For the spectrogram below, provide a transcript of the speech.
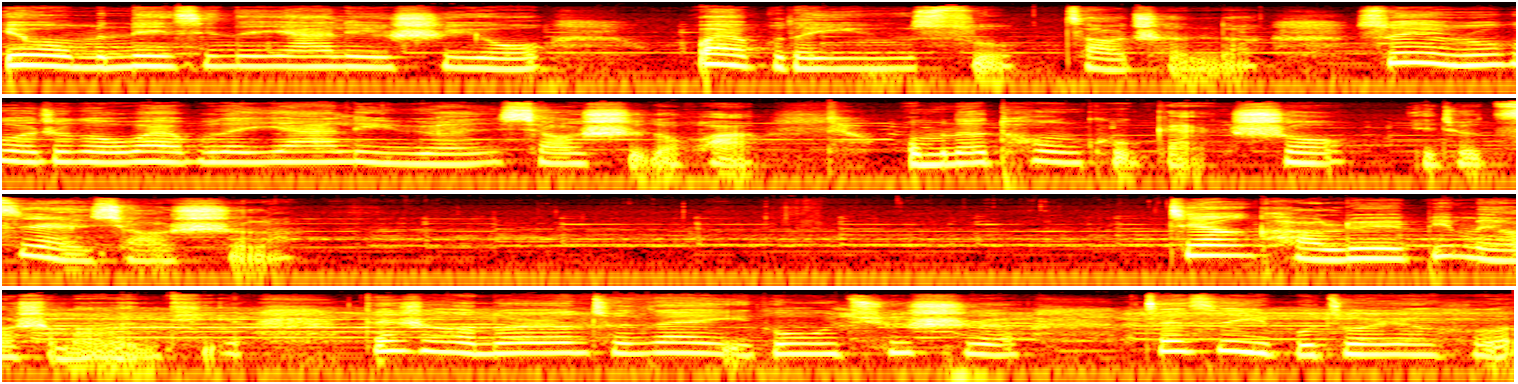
因为我们内心的压力是由外部的因素造成的，所以如果这个外部的压力源消失的话，我们的痛苦感受也就自然消失了。这样考虑并没有什么问题，但是很多人存在一个误区是，在自己不做任何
